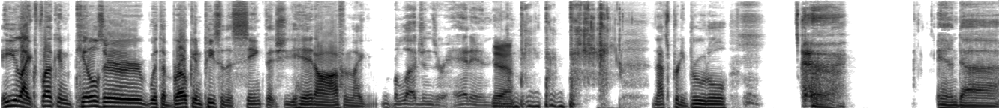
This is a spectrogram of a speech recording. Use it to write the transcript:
he like fucking kills her with a broken piece of the sink that she hit off and like bludgeons her head in. Yeah. And that's pretty brutal. and uh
